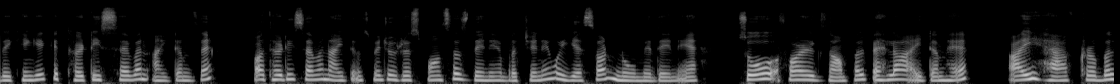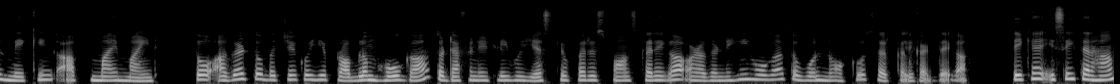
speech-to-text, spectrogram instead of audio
देखेंगे कि 37 आइटम्स हैं और 37 आइटम्स में जो रिस्पॉन्स देने हैं बच्चे ने, वो येस और नो में देने हैं। सो, फॉर एग्ज़ाम्पल पहला आइटम है I have trouble making up my mind तो अगर तो बच्चे को ये प्रॉब्लम होगा तो डेफिनेटली वो यस के ऊपर रिस्पॉन्स करेगा और अगर नहीं होगा तो वो नो को सर्कल कर देगा। ठीक है, इसी तरह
